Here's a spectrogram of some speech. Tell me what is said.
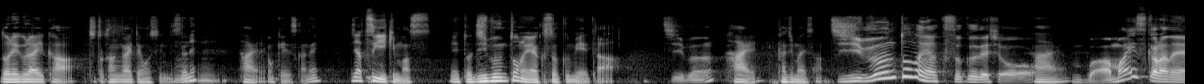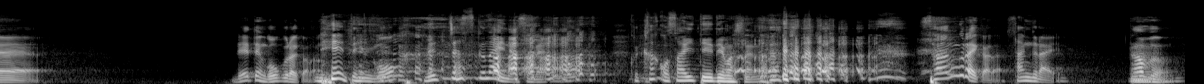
どれぐらいかちょっと考えてほしいんですよね。はい。OK ですかね。じゃあ次行きます。えっ、と、自分との約束メータ自分？ー。はい。かじまりさん。自分との約束でしょ？はい甘いっすからね。0.5ぐらいかな。0.5? めっちゃ少ないね、それ。これ過去最低出ましたね。3ぐらいかな。3ぐらい。多分。うん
